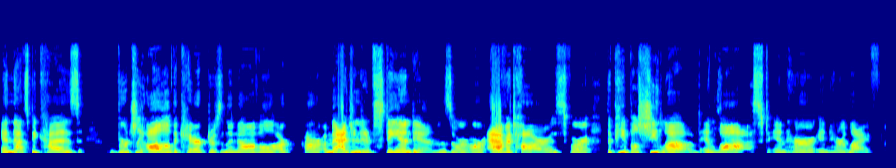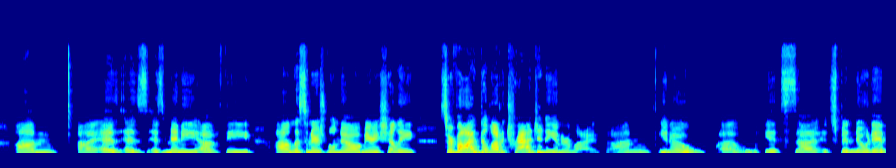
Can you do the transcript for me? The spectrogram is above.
and that's because virtually all of the characters in the novel are are imaginative stand-ins or, or avatars for the people she loved and lost in her in her life. Um, uh, as as as many of the uh, listeners will know, Mary Shelley survived a lot of tragedy in her life. Um, you know, uh, it's uh, it's been noted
